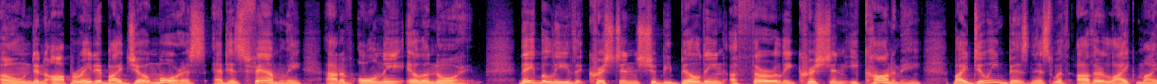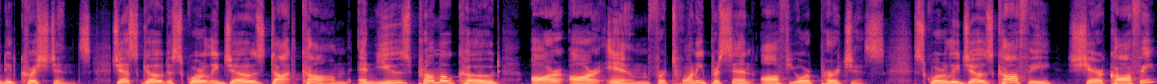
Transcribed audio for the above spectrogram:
Owned and operated by Joe Morris and his family out of Olney, Illinois. They believe that Christians should be building a thoroughly Christian economy by doing business with other like minded Christians. Just go to squirrellyjoes.com and use promo code RRM for 20% off your purchase. Squirrelly Joe's Coffee, share coffee,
